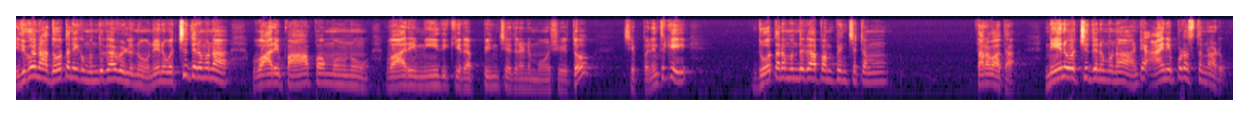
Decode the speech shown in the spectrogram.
ఇదిగో నా దూత నీకు ముందుగా వెళ్ళును. నేను వచ్చి దినమున వారి పాపమును వారి మీదికి రప్పించేదనని మోషేతో చెప్పాను. ఇంతకీ దూతను ముందుగా పంపించటం తర్వాత నేను వచ్చి దినమున అంటే ఆయన ఎప్పుడు వస్తున్నాడు?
